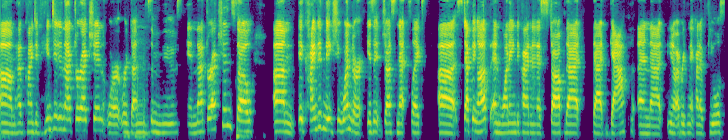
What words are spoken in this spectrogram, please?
um, have kind of hinted in that direction or, or done some moves in that direction. So um, it kind of makes you wonder is it just Netflix uh, stepping up and wanting to kind of stop that that gap and that you know everything that kind of fuels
